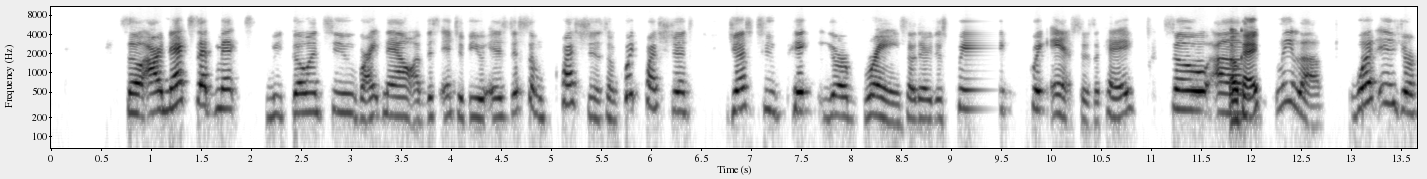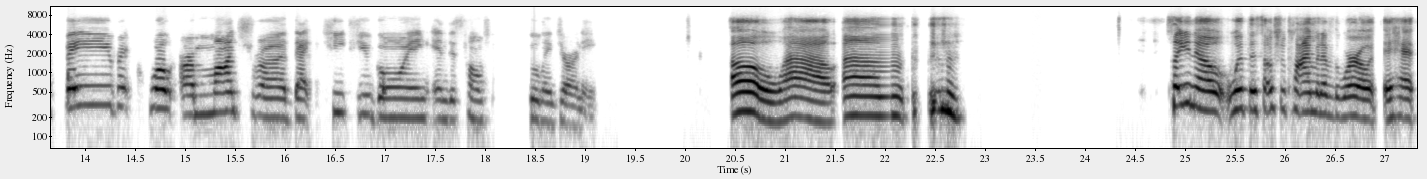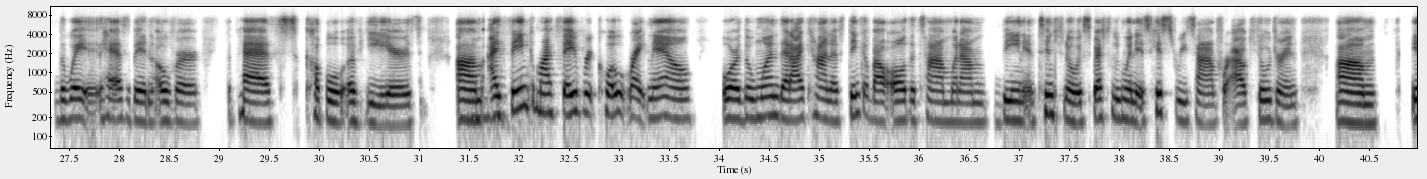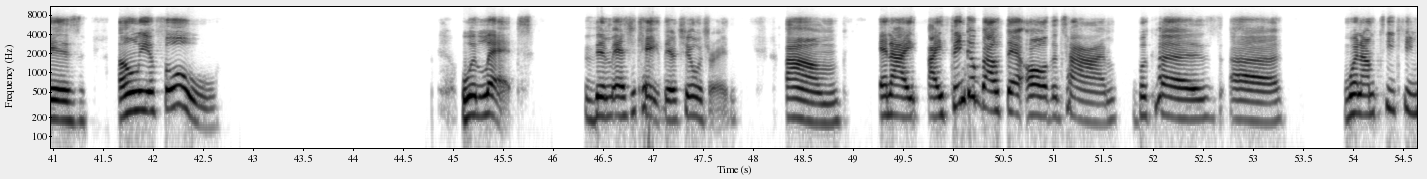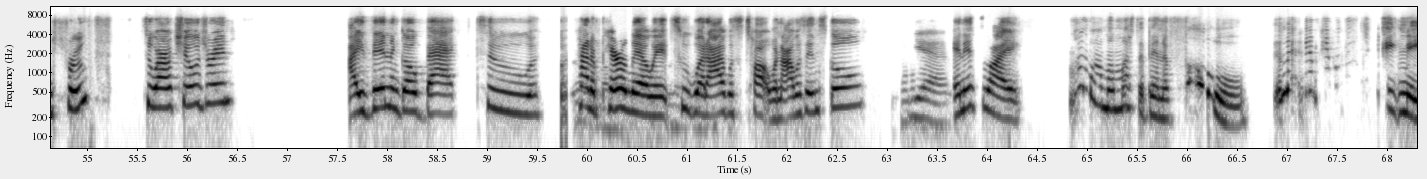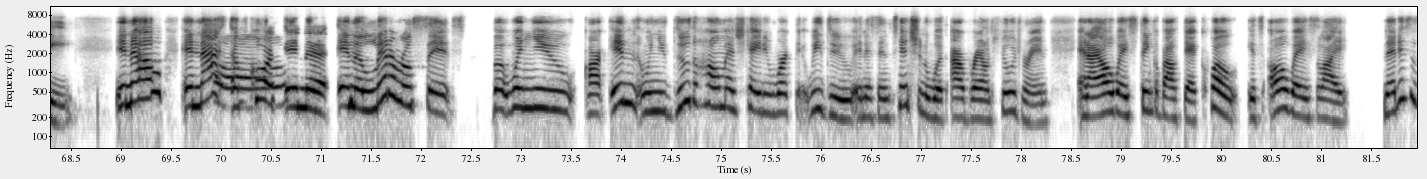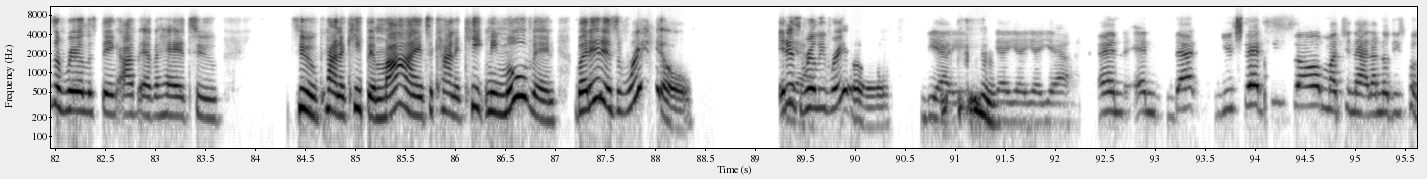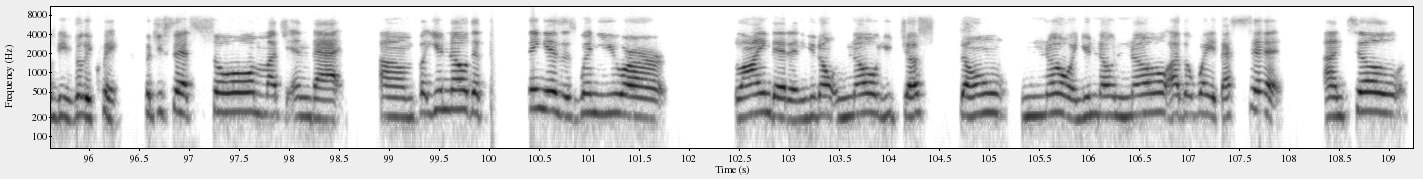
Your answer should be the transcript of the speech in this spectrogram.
So our next segment we go into right now of this interview is just some questions, some quick questions just to pick your brain. So they're just quick, quick answers, okay? So um, okay. Leila, what is your favorite quote or mantra that keeps you going in this homeschooling journey? Oh, wow. Um, So, you know, with the social climate of the world, it had the way it has been over the past couple of years. Um, I mm-hmm. think my favorite quote right now, or the one that I kind of think about all the time when I'm being intentional, especially when it's history time for our children, um, is only a fool would let them educate their children. Um, and I, I think about that all the time because uh, when I'm teaching truth to our children, I then go back to kind of parallel it to what I was taught when I was in school. Yeah. And it's like, my mama must have been a fool to let them people educate me, you know? And not, of course, in the in the literal sense, but when you are in, when you do the home educating work that we do, and it's intentional with our brown children, and I always think about that quote, it's always like, now this is the realest thing I've ever had to to kind of keep in mind to kind of keep me moving, but it is real. It yeah. is really real. Yeah, yeah, yeah, yeah, yeah. And and that you said so much in that. I know these supposed to be really quick, but you said so much in that. Um, but you know that the thing is, is when you are blinded and you don't know, you just don't know, and you know no other way. That's it. Until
